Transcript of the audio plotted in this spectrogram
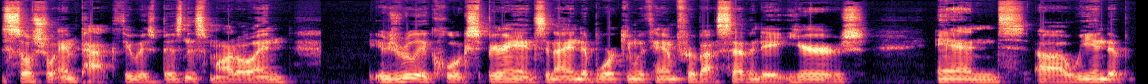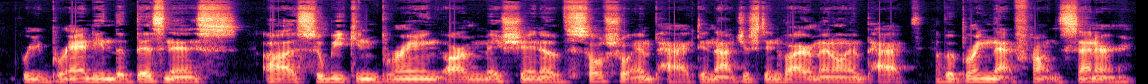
social impact through his business model. And it was really a cool experience. And I ended up working with him for about seven to eight years and uh, we end up rebranding the business uh, so we can bring our mission of social impact and not just environmental impact, but bring that front and center.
